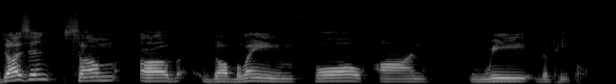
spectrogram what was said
Doesn't some of the blame fall on we, the people?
